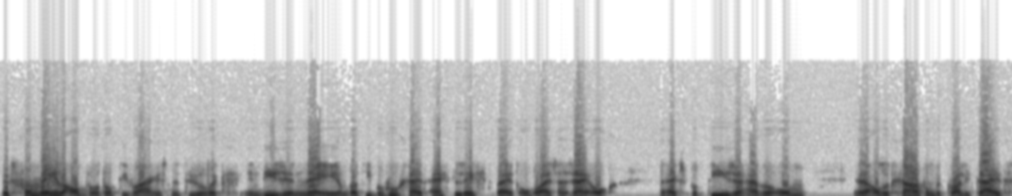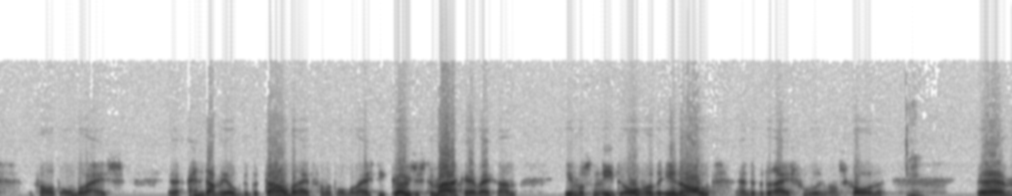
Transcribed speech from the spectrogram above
Het formele antwoord op die vraag is natuurlijk in die zin nee, omdat die bevoegdheid echt ligt bij het onderwijs en zij ook de expertise hebben om als het gaat om de kwaliteit van het onderwijs uh, en daarmee ook de betaalbaarheid van het onderwijs, die keuzes te maken. Hè. Wij gaan immers niet over de inhoud en de bedrijfsvoering van scholen. Ja. Uh,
